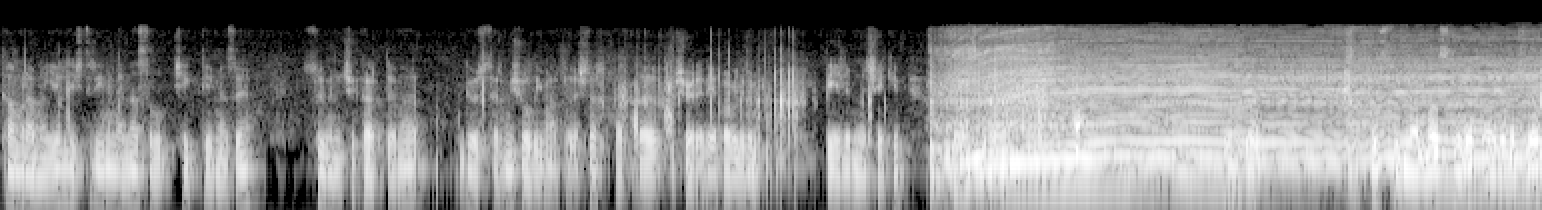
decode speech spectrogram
kameramı yerleştireyim ve nasıl çektiğimizi suyunu çıkarttığını göstermiş olayım arkadaşlar. Hatta şöyle de yapabilirim. Bir elimle çekip fıstığından bastırıp arkadaşlar.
